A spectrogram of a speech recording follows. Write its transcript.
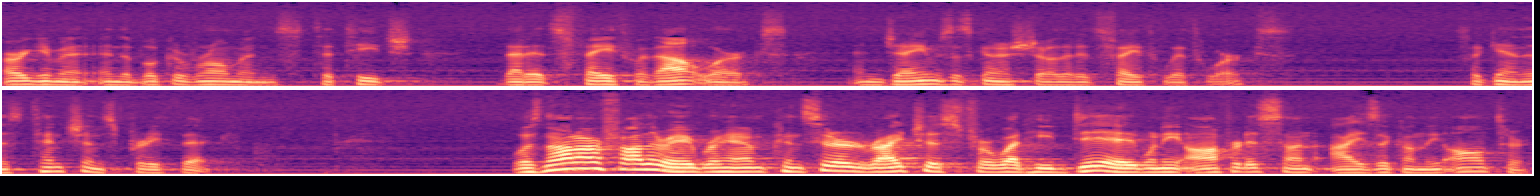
argument in the book of Romans to teach that it's faith without works, and James is going to show that it's faith with works. So again, this tension's pretty thick. Was not our father Abraham considered righteous for what he did when he offered his son Isaac on the altar?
